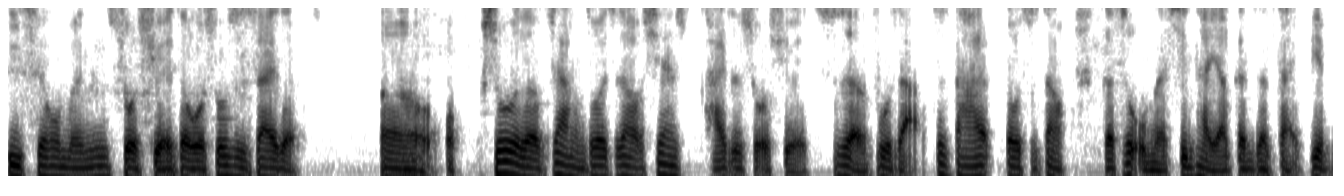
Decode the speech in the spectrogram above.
以前我们所学的，我说实在的。呃，我所有的家长都会知道，现在孩子所学是很复杂，这是大家都知道。可是我们的心态也要跟着改变，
